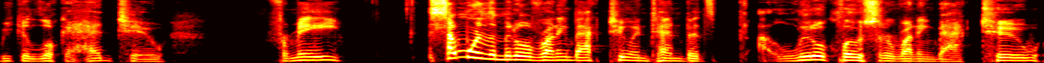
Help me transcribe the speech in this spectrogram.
we could look ahead to. For me, somewhere in the middle of running back two and 10, but it's a little closer to running back two.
